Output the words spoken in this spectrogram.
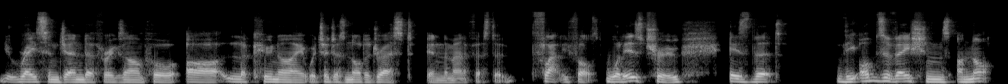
race and gender, for example, are lacunae which are just not addressed in the manifesto. Flatly false. What is true is that the observations are not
